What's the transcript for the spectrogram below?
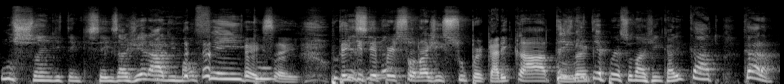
o sangue tem que ser exagerado e mal feito. É isso aí. Tem que ter personagens super caricatos, Tem né? que ter personagem caricato. Cara,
